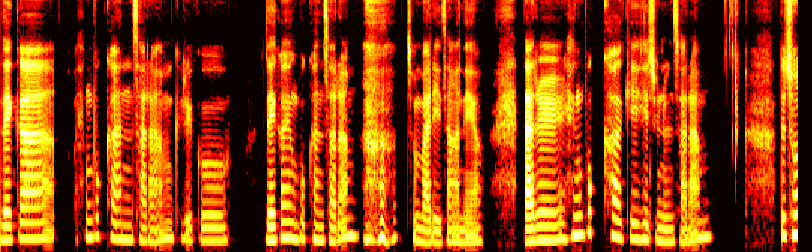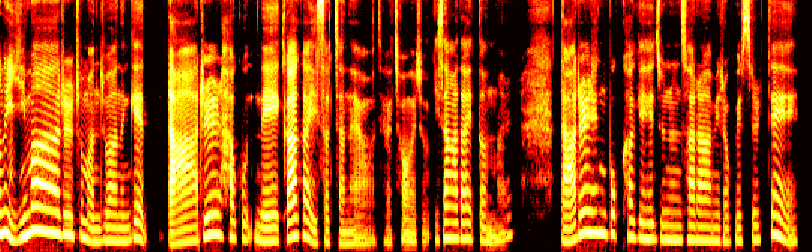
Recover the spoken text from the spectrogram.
내가 행복한 사람 그리고 내가 행복한 사람 좀 말이 이상하네요. 나를 행복하게 해 주는 사람. 근데 저는 이 말을 좀 안 좋아하는 게 나를 하고 내가가 있었잖아요. 제가 처음에 좀 이상하다 했던 말. 나를 행복하게 해 주는 사람이라고 했을 때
